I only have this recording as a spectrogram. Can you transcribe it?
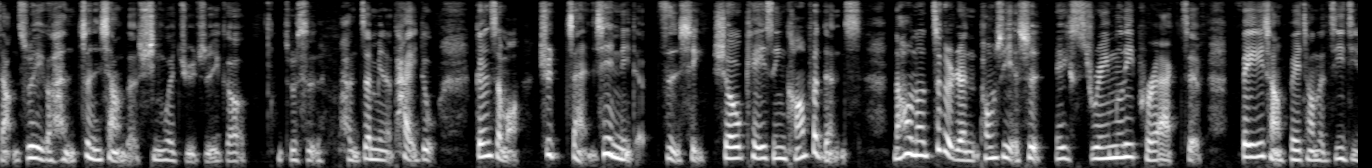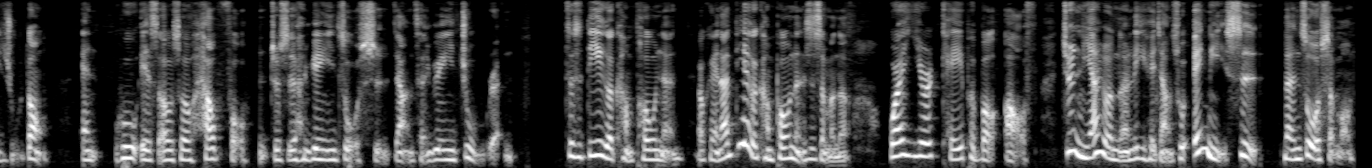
这样，所以一个很正向的行为举止，一个就是很正面的态度，跟什么去展现你的自信，showcasing confidence。然后呢，这个人同时也是 extremely proactive，非常非常的积极主动，and who is also helpful，就是很愿意做事，这样子很愿意助人。这是第一个 component。OK，那第二个 component 是什么呢？What you're capable of，就是你要有能力可以讲出，哎，你是能做什么。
